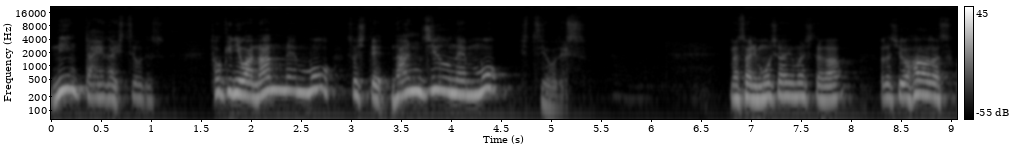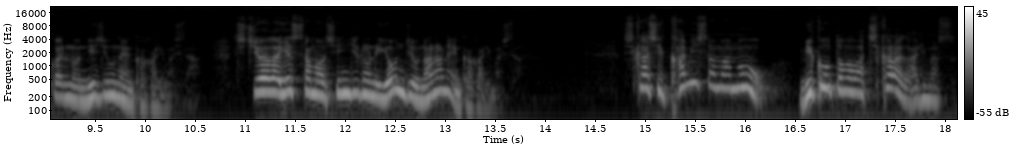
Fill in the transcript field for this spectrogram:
忍耐が必要です。時には何年もそして何十年も必要です。皆さんに申し上げましたが私は母が救われるのに20年かかりました。父親がイエス様を信じるのに47年かかりました。しかし神様の御言葉は力があります。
